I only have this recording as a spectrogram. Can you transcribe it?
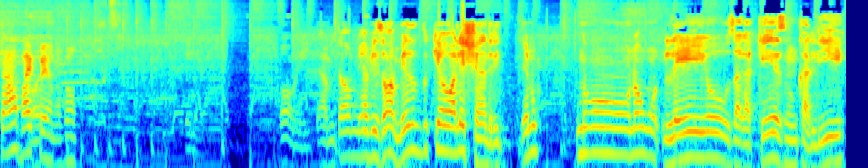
Tá, vai, Koyama, vamos. Bom, então minha visão é a mesma do que o Alexandre. Eu não, não, não leio os HQs, nunca li.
